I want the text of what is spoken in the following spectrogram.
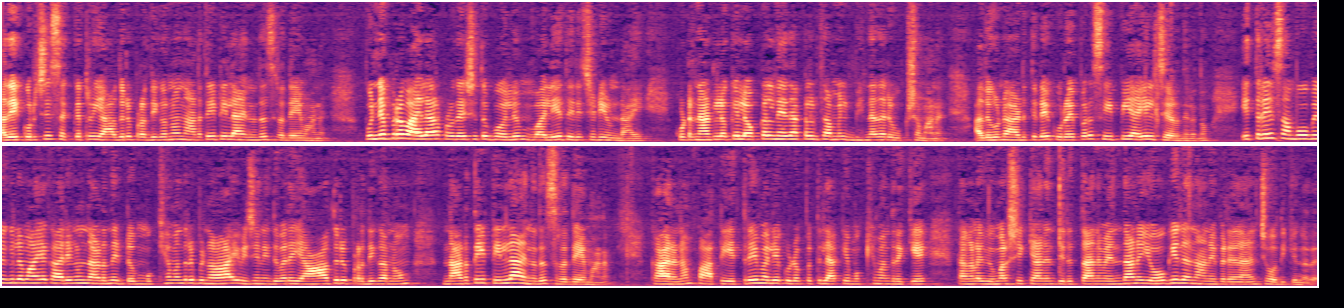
അതേക്കുറിച്ച് സെക്രട്ടറി യാതൊരു പ്രതികരണവും നടത്തിയിട്ടില്ല എന്നത് ശ്രദ്ധേയമാണ്. പുന്നപ്ര വയലാർ പ്രദേശത്ത് പോലും വലിയ തിരിച്ചടിയുണ്ടായി. കുട്ടനാട്ടിലൊക്കെ ലോക്കൽ നേതാക്കൾ തമ്മിൽ ഭിന്നത രൂക്ഷമാണ്. അതുകൊണ്ട് അടുത്തിടെ കുറെ പേർ സി പി ഐയിൽ ചേർന്നിരുന്നു. ഇത്രയും സംഭവബഹുലമായ കാര്യങ്ങൾ നടന്നിട്ടും മുഖ്യമന്ത്രി പിണറായി വിജയൻ ഇതുവരെ യാതൊരു പ്രതികരണവും നടത്തിയിട്ടില്ല എന്നത് ശ്രദ്ധേയമാണ് കാരണം പാർട്ടി എത്രയും വലിയ കുഴപ്പത്തിലാക്കിയ മുഖ്യമന്ത്രിക്ക് തങ്ങളെ വിമർശിക്കാനും തിരുത്താനും എന്താണ് യോഗ്യത എന്നാണ് ഇവരെ ഞാൻ ചോദിക്കുന്നത്.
